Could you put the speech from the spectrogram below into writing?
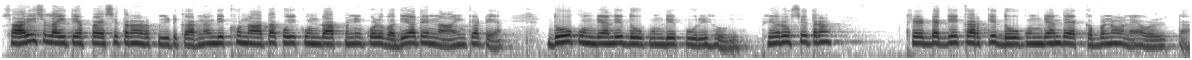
ਸਾਰੀ ਸਿਲਾਈ ਤੇ ਆਪਾਂ ਇਸੇ ਤਰ੍ਹਾਂ ਰਿਪੀਟ ਕਰਨਾ। ਦੇਖੋ, ਨਾ ਤਾਂ ਕੋਈ ਕੁੰਡਾ ਆਪਣੇ ਕੋਲ ਵਧਿਆ ਤੇ ਨਾ ਹੀ ਘਟਿਆ। ਦੋ ਕੁੰਡਿਆਂ ਦੇ ਦੋ ਕੁੰਡੇ ਪੂਰੇ ਹੋ ਗਏ। ਫਿਰ ਉਸੇ ਤਰ੍ਹਾਂ ਥ੍ਰੈਡ ਅੱਗੇ ਕਰਕੇ ਦੋ ਕੁੰਡਿਆਂ ਦਾ ਇੱਕ ਬਣਾਉਣਾ ਹੈ ਉਲਟਾ।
